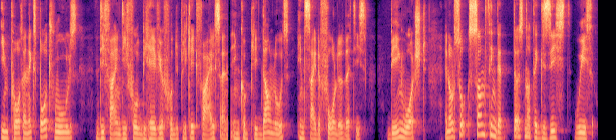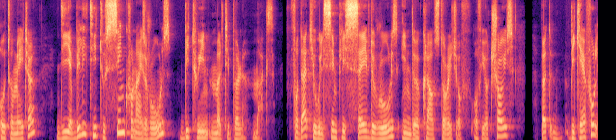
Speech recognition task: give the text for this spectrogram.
import and export rules, define default behavior for duplicate files and incomplete downloads inside a folder that is being watched, and also something that does not exist with Automator, the ability to synchronize rules between multiple Macs. For that, you will simply save the rules in the cloud storage of, of your choice. But be careful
